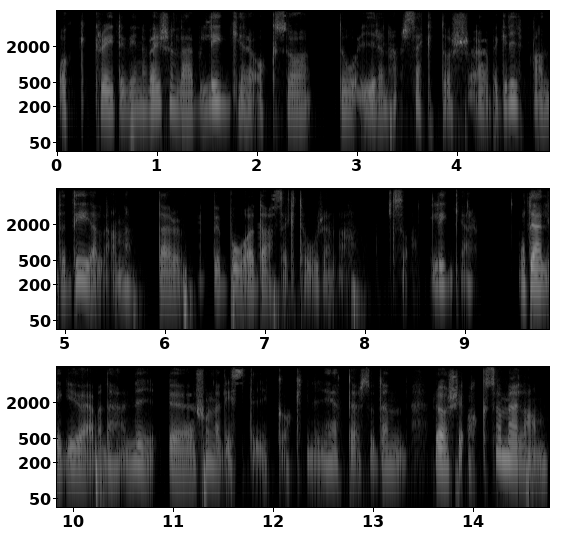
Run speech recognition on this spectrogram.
Och Creative Innovation Lab ligger också då i den här sektorsövergripande delen där båda sektorerna så ligger. Och där ligger ju även det här ny, eh, journalistik och nyheter så den rör sig också mellan,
